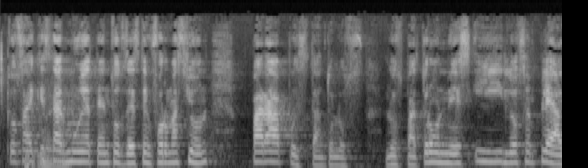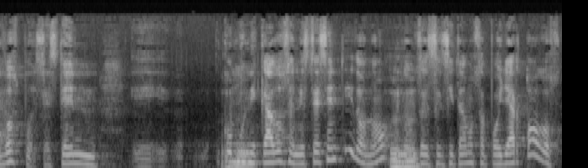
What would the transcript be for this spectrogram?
Entonces hay que estar muy atentos de esta información para pues tanto los, los patrones y los empleados pues estén eh, comunicados en este sentido, ¿no? Nos necesitamos apoyar todos.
